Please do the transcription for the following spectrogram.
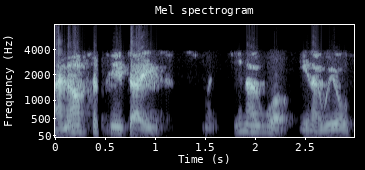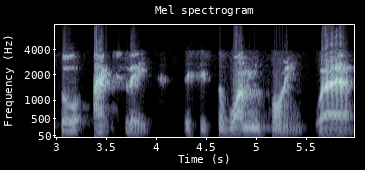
And after a few days, like, you know what? You know, we all thought, actually, this is the one point where,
